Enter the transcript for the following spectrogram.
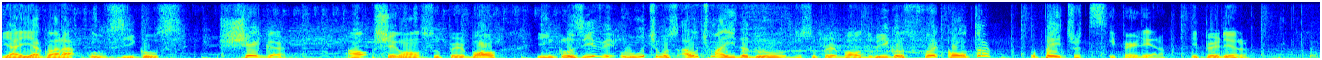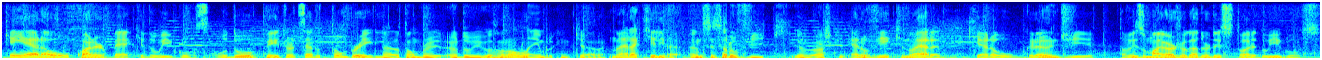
E aí agora os Eagles chega ao, chegam ao Super Bowl. E inclusive, o último, a última ida do, do Super Bowl do Eagles foi contra o Patriots. E perderam. E perderam. Quem era o quarterback do Eagles? O do Patriots era o Tom Brady. Era o Tom Brady. O do Eagles eu não lembro quem que era. Não era aquele. É, eu não sei se era o Vic. Eu acho que. Era eu... o Vic, não era? Que era o grande. Talvez o maior jogador da história do Eagles.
